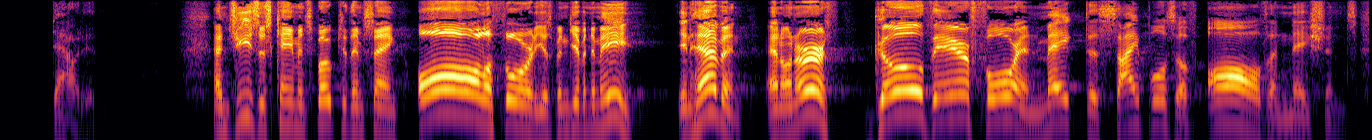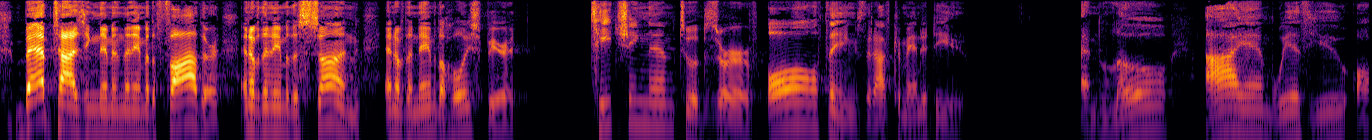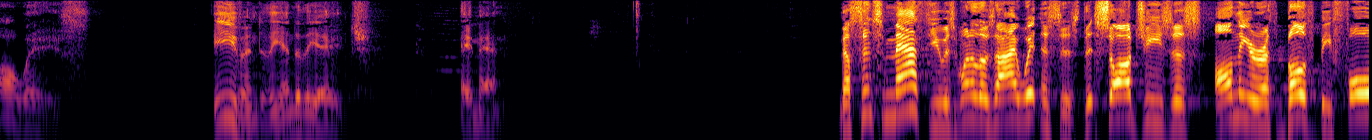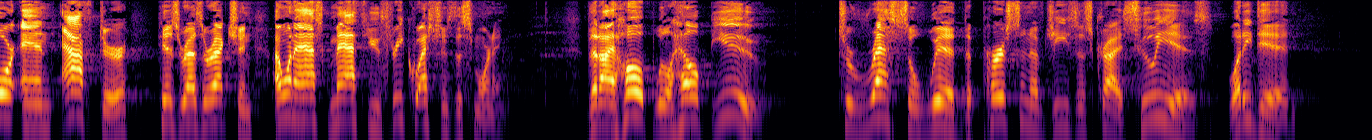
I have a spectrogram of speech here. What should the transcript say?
doubted. And Jesus came and spoke to them, saying, All authority has been given to me in heaven and on earth. Go therefore and make disciples of all the nations, baptizing them in the name of the Father, and of the name of the Son, and of the name of the Holy Spirit, teaching them to observe all things that I've commanded to you. And lo, I am with you always, even to the end of the age. Amen. Now, since Matthew is one of those eyewitnesses that saw Jesus on the earth both before and after his resurrection, I want to ask Matthew three questions this morning that I hope will help you to wrestle with the person of Jesus Christ, who he is, what he did,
